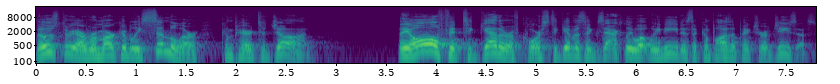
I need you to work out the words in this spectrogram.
Those three are remarkably similar compared to John. They all fit together, of course, to give us exactly what we need as a composite picture of Jesus.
